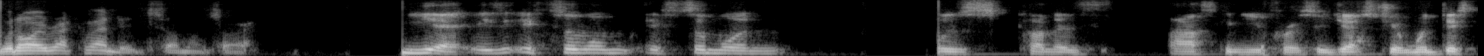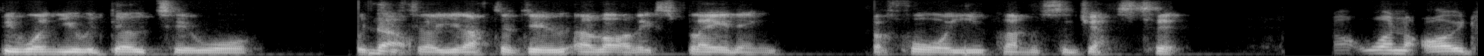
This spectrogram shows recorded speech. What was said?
Would I recommend it to someone? Sorry. Yeah, if someone if someone was kind of asking you for a suggestion, would this be one you would go to, or would No. you feel you'd have to do a lot of explaining before you kind of suggest it? Not one I'd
